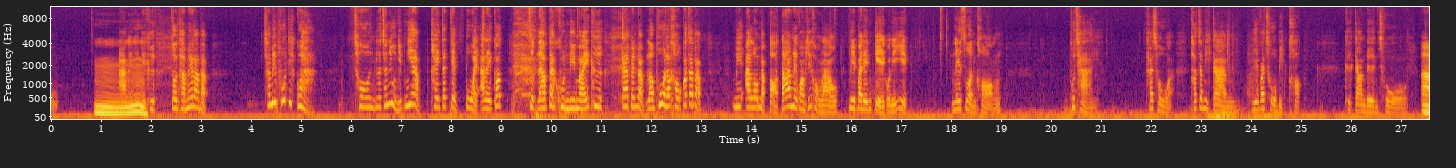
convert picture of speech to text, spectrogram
วอืมอะไรอย่างเงี้ยคือ จนทำให้เราแบบ ฉันไม่พูดดีกว่าโชว์แล้วฉันอยู่เงียบๆใครจะเจ็บป่วยอะไรก็สุดแล้วแต่คุณดีไหมคือกลายเป็นแบบเราพูดแล้วเขาก็จะแบบ มีอารมณ์แบบต่อต้านในความคิดของเรา มีประเด็นเก๋กว่านี้อีก ในส่วนของผู้ชาย ถ้าโชว์อะเขาจะมีการเรียกว่าโชว์บิ๊กคอกคือการเดินโชว์อ่า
